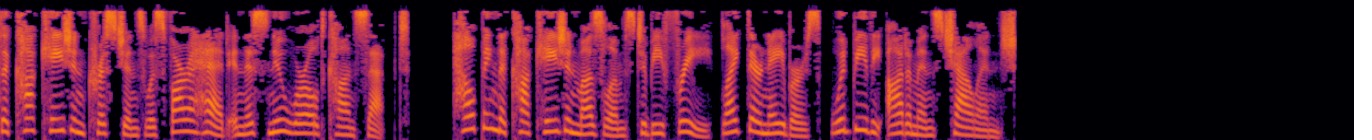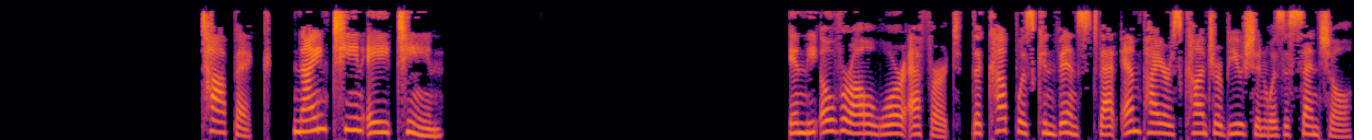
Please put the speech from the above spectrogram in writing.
The Caucasian Christians was far ahead in this New World concept. Helping the Caucasian Muslims to be free, like their neighbors, would be the Ottomans' challenge. Topic 1918 In the overall war effort, the CUP was convinced that Empire's contribution was essential.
